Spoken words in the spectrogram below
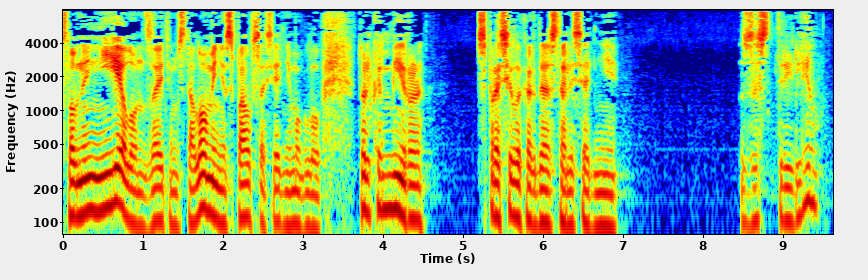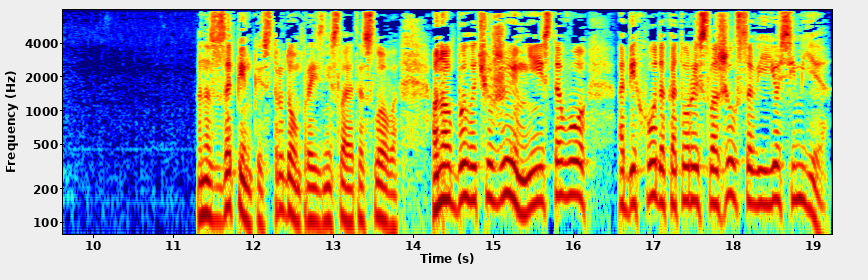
Словно не ел он за этим столом и не спал в соседнем углу. Только Мира спросила, когда остались одни. «Застрелил?» Она с запинкой с трудом произнесла это слово. Оно было чужим, не из того обихода, который сложился в ее семье.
